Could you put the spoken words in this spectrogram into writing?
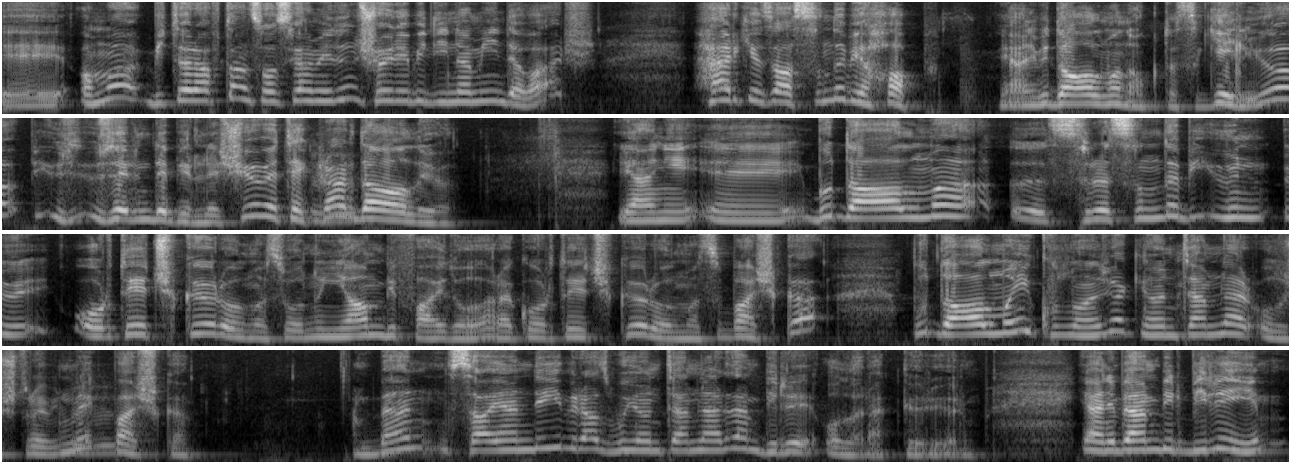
E, ama bir taraftan sosyal medyanın şöyle bir dinamiği de var. Herkes aslında bir hap. Yani bir dağılma noktası geliyor, üzerinde birleşiyor ve tekrar Hı. dağılıyor. Yani e, bu dağılma e, sırasında bir ün e, ortaya çıkıyor olması, onun yan bir fayda olarak ortaya çıkıyor olması başka. Bu dağılmayı kullanacak yöntemler oluşturabilmek hı başka. Ben sayendeyi biraz bu yöntemlerden biri olarak görüyorum. Yani ben bir bireyim.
